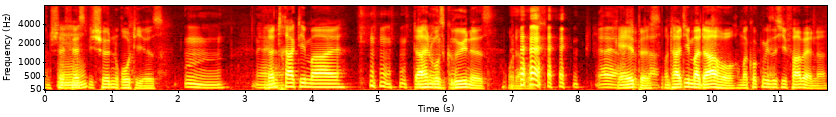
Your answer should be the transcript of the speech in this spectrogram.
und stell mhm. fest, wie schön rot die ist. Mhm. Ja, dann ja. trag die mal dahin, wo es grün ist. Oder ja, ja, gelb ist. Und halt die mal da hoch. Mal gucken, wie sich die Farbe ändert.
